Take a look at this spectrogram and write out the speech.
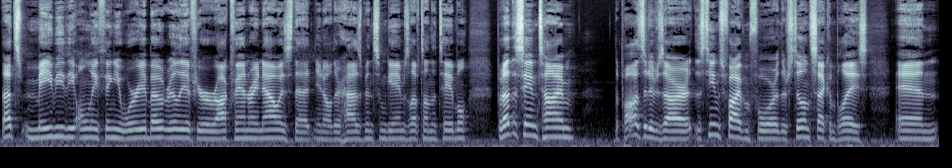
that's maybe the only thing you worry about, really, if you're a Rock fan right now, is that, you know, there has been some games left on the table. But at the same time, the positives are this team's five and four, they're still in second place, and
